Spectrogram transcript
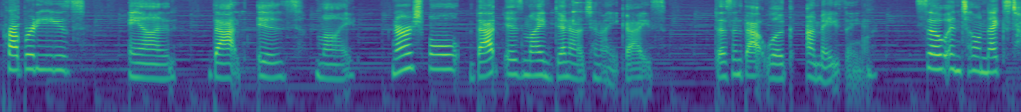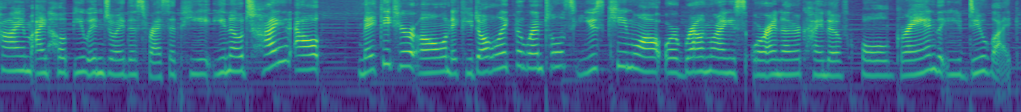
properties. And that is my Nourish Bowl. That is my dinner tonight, guys. Doesn't that look amazing? So, until next time, I hope you enjoy this recipe. You know, try it out. Make it your own. If you don't like the lentils, use quinoa or brown rice or another kind of whole grain that you do like.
